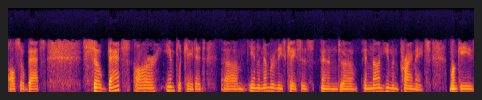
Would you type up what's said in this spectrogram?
also bats. So bats are implicated um, in a number of these cases, and uh, non-human primates, monkeys,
